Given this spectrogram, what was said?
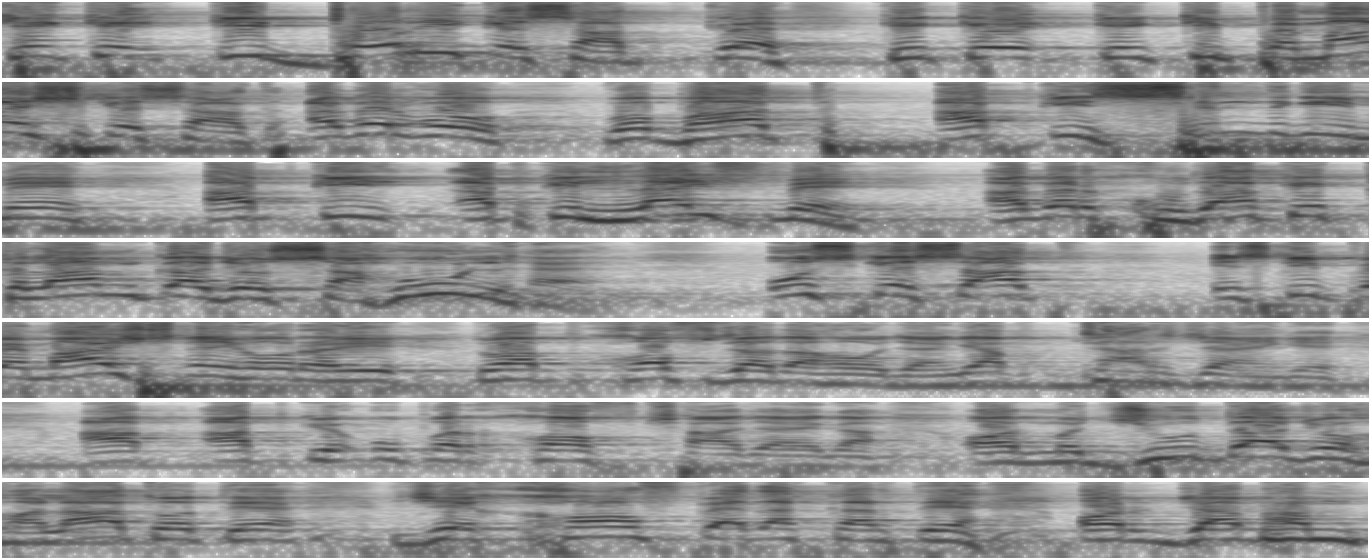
के, के की डोरी के साथ के, के, के, के, की पैमाइश के साथ अगर वो वो बात आपकी ज़िंदगी में आपकी आपकी लाइफ में अगर खुदा के कलाम का जो साहूल है उसके साथ इसकी पैमाइश नहीं हो रही तो आप खौफ ज़्यादा हो जाएँगे आप डर जाएँगे। आप, आपके ऊपर खौफ छा जाएगा। और मौजूदा जो हालात होते हैं, ये खौफ पैदा करते हैं। और जब हम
